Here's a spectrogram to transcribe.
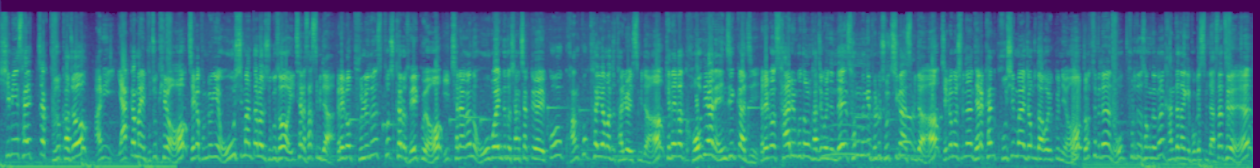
힘이 살짝 부족하죠? 아니 약간 많이 부족해요. 제가 분명히 50만 달러 주고서 이 차를 샀습니다. 그리고 분류는 스포츠카로 되어 있고요. 이 차량은 오버핸드도 장착되어 있고 광폭 타이어마저 달려 있습니다. 게다가 거대한 엔진까지 그리고 사륜구동을 가지고 있는데 성능이 별로 좋지가 않습니다. 지금 보시면 대략 한 90마일 정도 나오고 있군요. 그렇다면 오프로드 성능을 간단하게 보겠습니다. 스타트!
